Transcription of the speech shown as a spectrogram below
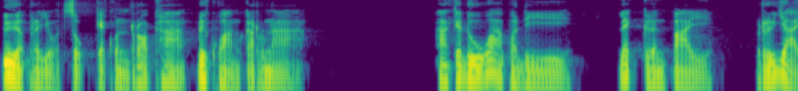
เอื้อประโยชน์สุขแก่คนรอบข้างด้วยความกรุณา หากจะดูว่าพอดี เล็กเกินไป หรือใหญ่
